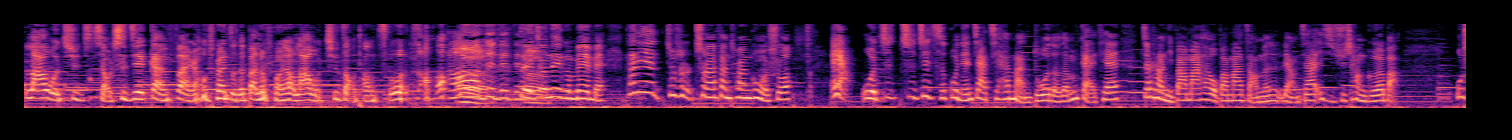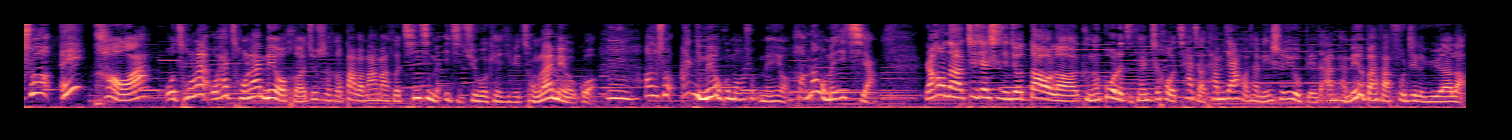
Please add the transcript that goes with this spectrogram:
拉我去小吃街干饭，然后突然走在半路上要拉我去澡堂搓澡。哦，对对对，对，就那个妹妹，她那天就是吃完饭突然跟我说，哎呀，我这这这次过年假期还蛮多的，咱们改天叫上你爸妈还有我爸妈，咱们两家一起去唱歌吧。我说，哎，好啊，我从来我还从来没有和就是和爸爸妈妈和亲戚们一起去过 KTV，从来没有过。嗯，啊，他说啊，你没有过吗？我说没有。好，那我们一起啊。然后呢，这件事情就到了，可能过了几天之后，恰巧他们家好像临时又有别的安排，没有办法赴这个约了。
